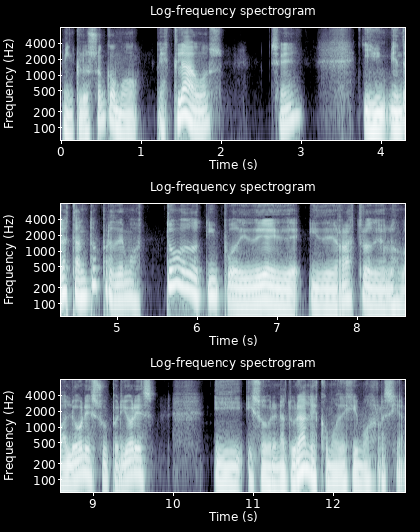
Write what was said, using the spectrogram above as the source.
incluso como esclavos, ¿sí? y mientras tanto perdemos todo tipo de idea y de, rastro de los valores superiores y, y sobrenaturales, como dijimos recién.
